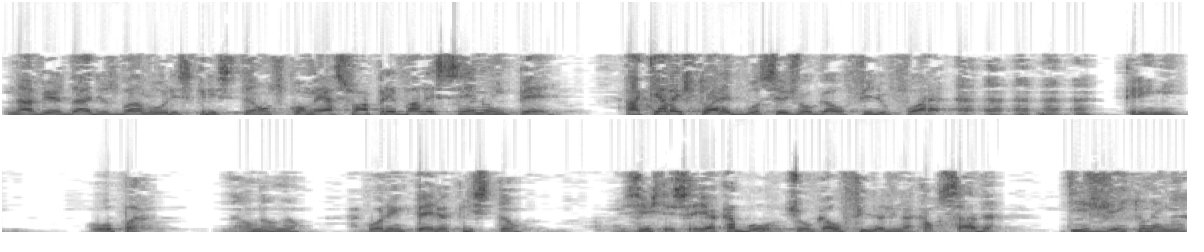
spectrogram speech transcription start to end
Na verdade, os valores cristãos começam a prevalecer no império. Aquela história de você jogar o filho fora, ah, ah, ah, crime. Opa, não, não, não. Agora o império é cristão. Não existe, isso aí acabou. Jogar o filho ali na calçada? De jeito nenhum.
